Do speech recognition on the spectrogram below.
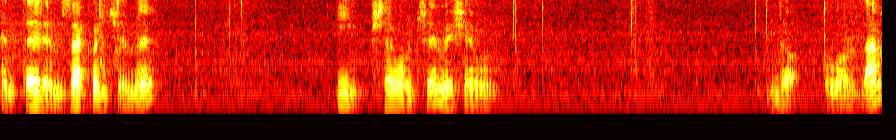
Enterem zakończymy i przełączymy się do Worda,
